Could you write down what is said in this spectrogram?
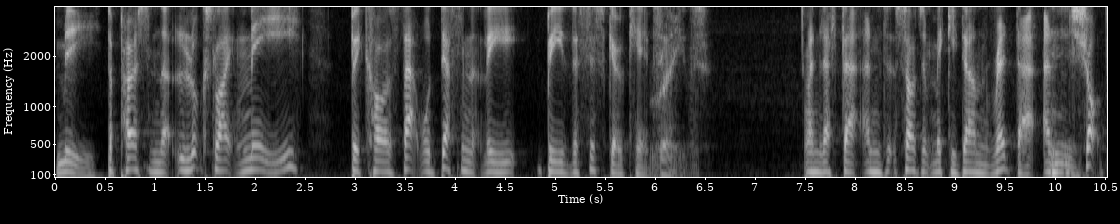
me. the person that looks like me because that will definitely be the Cisco kid. Right. And left that, and Sergeant Mickey Dunn read that and hmm. shot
